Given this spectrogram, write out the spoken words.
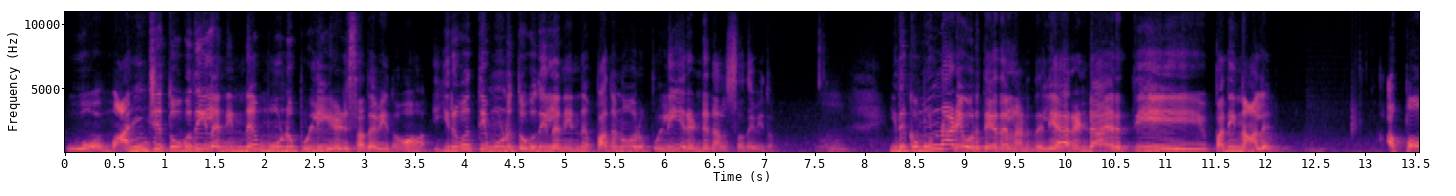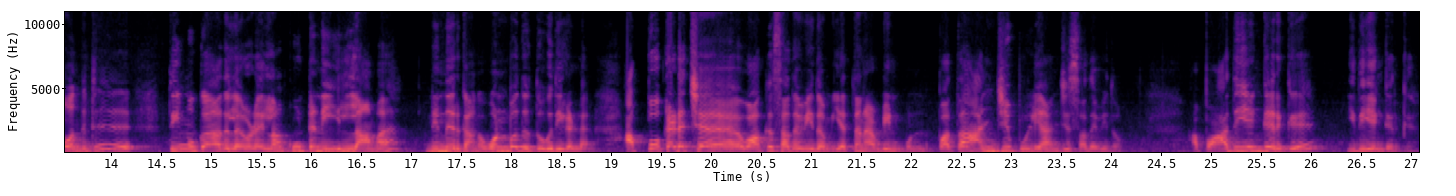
ஓ- அஞ்சு தொகுதியில் நின்று மூணு புள்ளி ஏழு சதவீதம். இருபத்தி மூணு தொகுதியில் நின்று பதினோரு புள்ளி ரெண்டு நாலு சதவீதம். இதுக்கு முன்னாடி ஒரு தேர்தல் நடந்தது இல்லையா? ரெண்டாயிரத்தி பதினாலு. அப்போ வந்துட்டு திமுக அதில் எல்லாம் கூட்டணி இல்லாமல் நின்று இருக்காங்க ஒன்பது தொகுதிகளில். அப்போது கிடைச்ச வாக்கு சதவீதம் எத்தனை அப்படின்னு பார்த்தா அஞ்சு புள்ளி அஞ்சு சதவீதம். அப்போ அது எங்கே இருக்குது இது எங்கே இருக்குது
